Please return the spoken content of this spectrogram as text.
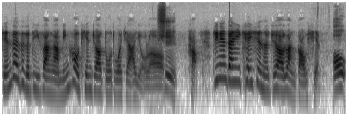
悬在这个地方啊，明后天就要多多加油了哦。是好，今天单一 K 线呢就要浪高线，哦，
